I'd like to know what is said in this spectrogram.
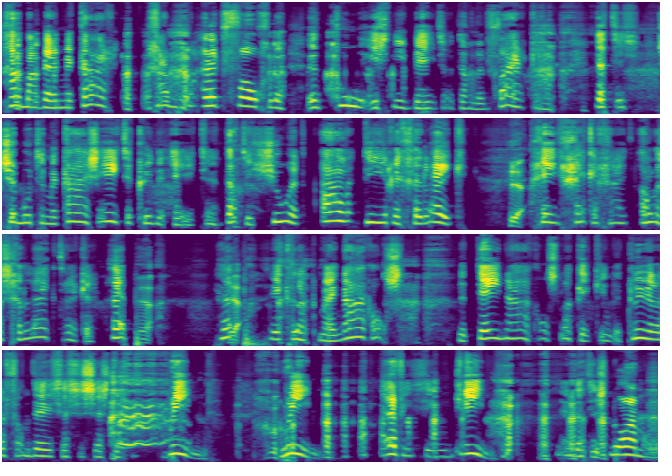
Ga maar bij elkaar. Ga maar uitvogelen. Een koe is niet beter dan een varken. Dat is, ze moeten mekaars eten kunnen eten. Dat is Sjoerd. Alle dieren gelijk. Ja. Geen gekkigheid. Alles gelijk trekken. Hup. ja. Hup, Ja. ik lak mijn nagels. Mijn teennagels lak ik in de kleuren van D66. Green. Green. Everything green. En dat is normal.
